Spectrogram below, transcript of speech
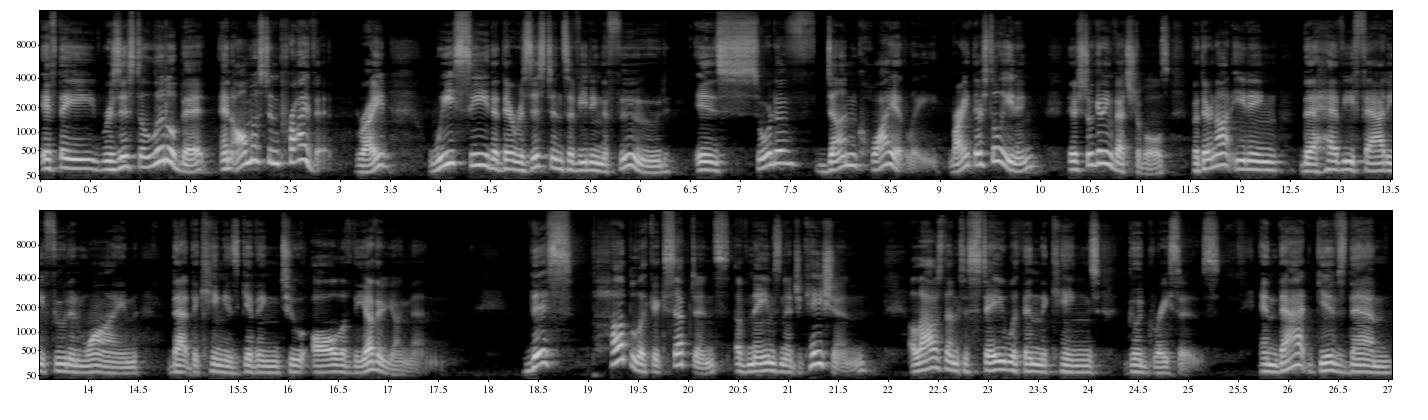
if they resist a little bit and almost in private, right? We see that their resistance of eating the food is sort of done quietly, right? They're still eating, they're still getting vegetables, but they're not eating the heavy, fatty food and wine that the king is giving to all of the other young men. This public acceptance of names and education allows them to stay within the king's good graces. And that gives them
